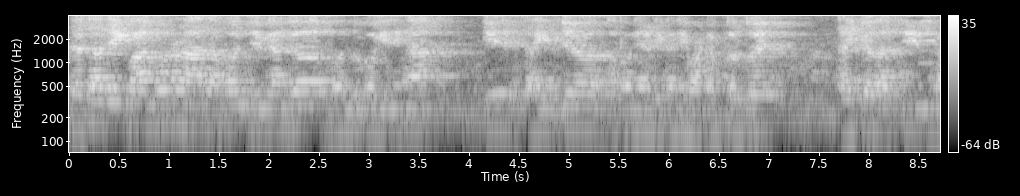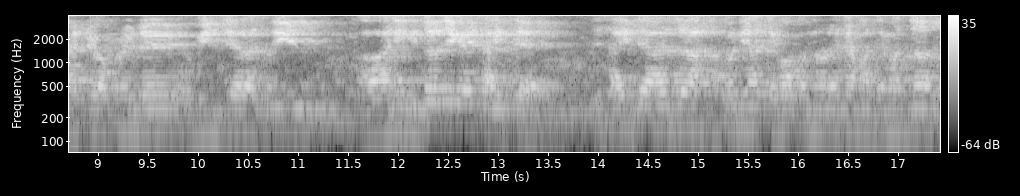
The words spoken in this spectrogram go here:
त्याचाच एक भाग म्हणून आज आपण दिव्यांग बंधू भगिनींना हे साहित्य आपण या ठिकाणी वाटप करतोय. सायकल असतील बॅटरी ऑपरेटेड व्हीलचेअर असतील आणि इतर जे काही साहित्य आहे ते साहित्य आज आपण या सेवा पंधरवड्याच्या माध्यमातून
